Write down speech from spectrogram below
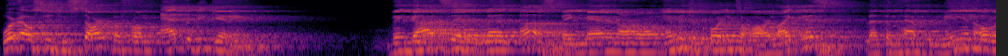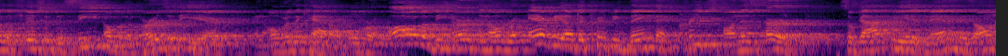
Where else should you start but from at the beginning? Then God said, Let us make man in our own image according to our likeness let them have dominion over the fish of the sea, over the birds of the air, and over the cattle, over all of the earth, and over every other creeping thing that creeps on this earth. So God created man in his own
